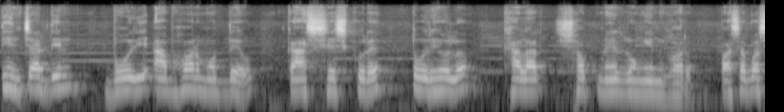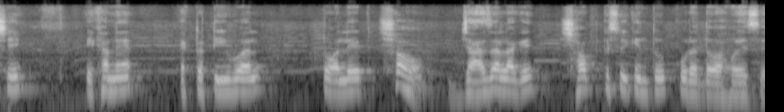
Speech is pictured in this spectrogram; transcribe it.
তিন চার দিন বৈরী আবহাওয়ার মধ্যেও কাজ শেষ করে তৈরি হলো খালার স্বপ্নের রঙিন ঘর। পাশাপাশি এখানে একটা টিউবওয়েল, টয়লেট সহ যা যা লাগে সব কিছুই কিন্তু করে দেওয়া হয়েছে।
